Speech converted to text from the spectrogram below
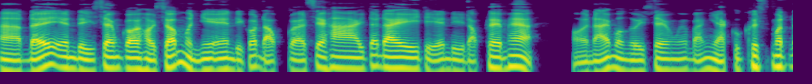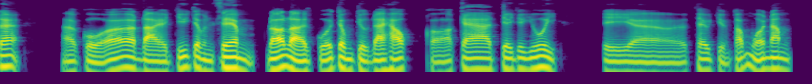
À, để Andy xem coi hồi sớm mình như Andy có đọc uh, xe 2 tới đây thì Andy đọc thêm ha. Hồi nãy mọi người xem cái bản nhạc của Christmas đó à, của đài chiếu cho mình xem. Đó là của trong trường đại học họ ca chơi cho vui. Thì uh, theo truyền thống mỗi năm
